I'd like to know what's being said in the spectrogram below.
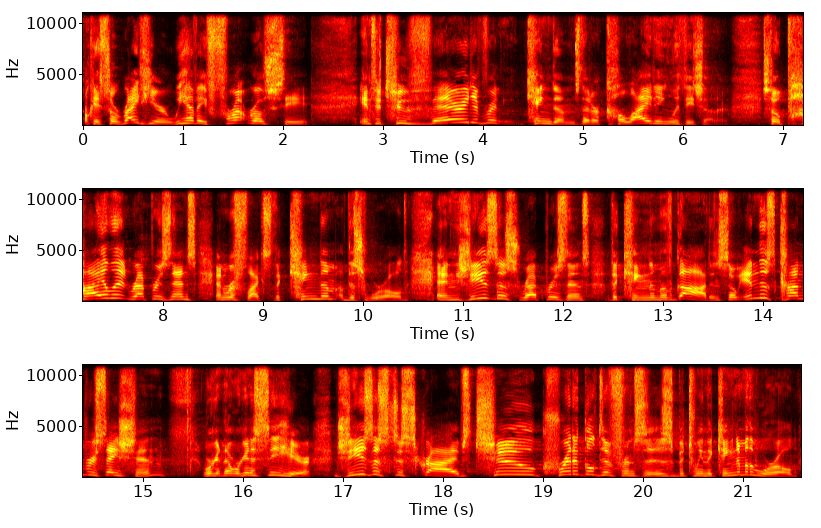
Okay, so right here, we have a front row seat into two very different kingdoms that are colliding with each other. So Pilate represents and reflects the kingdom of this world, and Jesus represents the kingdom of God. And so in this conversation we're, that we're going to see here, Jesus describes two critical differences between the kingdom of the world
